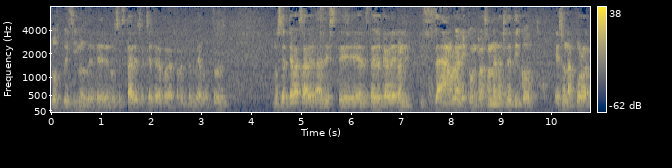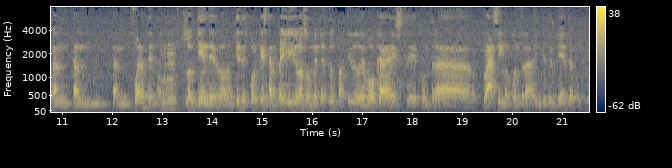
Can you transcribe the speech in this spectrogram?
los vecinos de, los estadios, etcétera, para, para entenderlo. Entonces, no sé, te vas al, al, este, al estadio Calderón y dices, ah, órale, con razón el Atlético es una porra tan, tan tan fuerte, ¿no? Pues lo entiendes, ¿no? Entiendes por qué es tan peligroso meterte un partido de boca este, contra Racing o contra Independiente o contra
